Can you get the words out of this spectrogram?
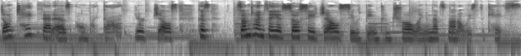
Don't take that as, oh my God, you're jealous. Because Sometimes they associate jealousy with being controlling, and that's not always the case.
